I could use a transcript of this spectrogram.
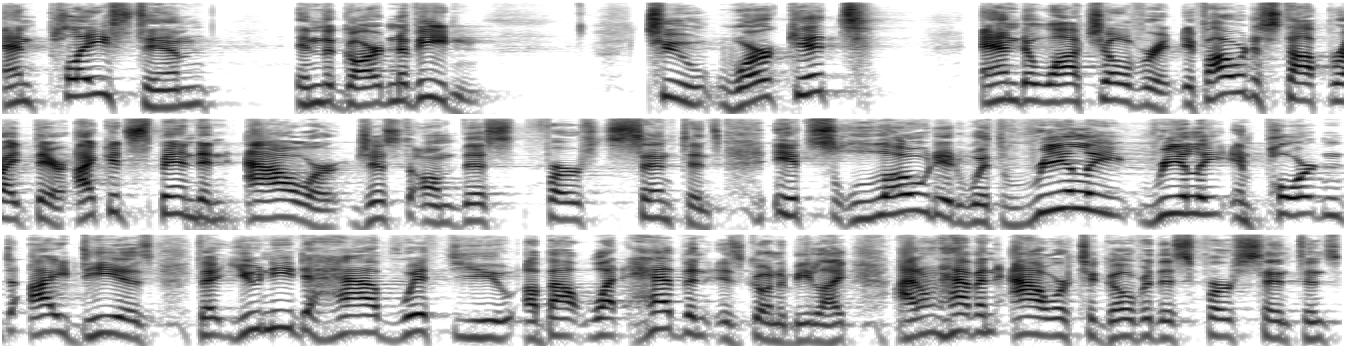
and placed him in the Garden of Eden to work it and to watch over it. If I were to stop right there, I could spend an hour just on this first sentence. It's loaded with really, really important ideas that you need to have with you about what heaven is going to be like. I don't have an hour to go over this first sentence,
